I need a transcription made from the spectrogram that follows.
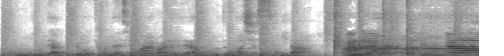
국민대학교 교내 생활관에 대한 모든 것이었습니다. 안녕!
